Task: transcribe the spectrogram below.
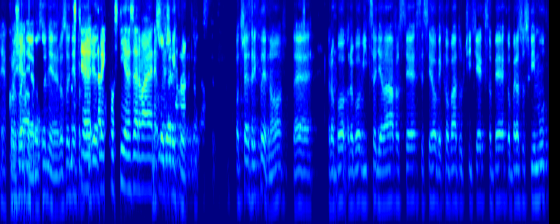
Jako, rozhodně, že rozhodně, rozhodně. Prostě protože rychlostní rezerva je neuvěřitelná. Potřebuje zrychlit, no. To je, Robo, Robo ví, co dělá, prostě chce si ho vychovat určitě k sobě, k obrazu svýmu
